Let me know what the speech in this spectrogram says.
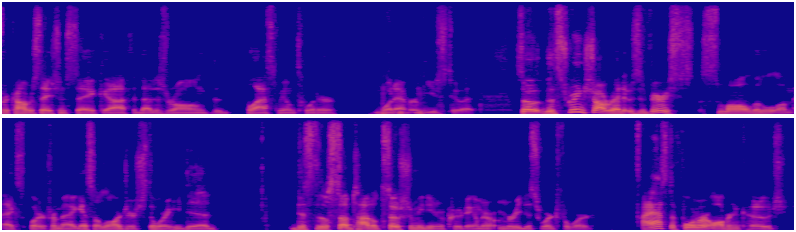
for conversation's sake, uh, if that is wrong, blast me on Twitter, whatever. I'm used to it. So the screenshot read it was a very small little um, from, I guess, a larger story he did. This little subtitled "Social Media Recruiting." I'm I'm gonna read this word for word. I asked a former Auburn coach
